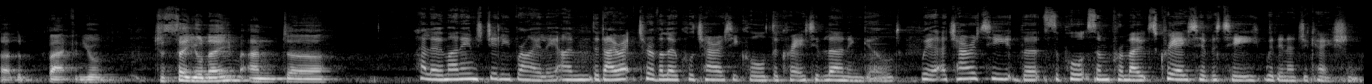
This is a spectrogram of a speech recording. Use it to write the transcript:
at the back, and you'll just say your name and. Uh, Hello, my name's Gilly Briley. I'm the director of a local charity called the Creative Learning Guild. We're a charity that supports and promotes creativity within education.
